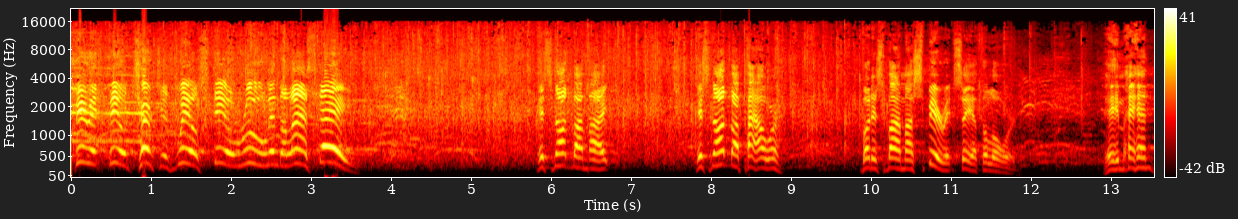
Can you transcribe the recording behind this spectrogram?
Spirit filled churches will still rule in the last days. It's not by might, it's not by power, but it's by my spirit, saith the Lord. Amen.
